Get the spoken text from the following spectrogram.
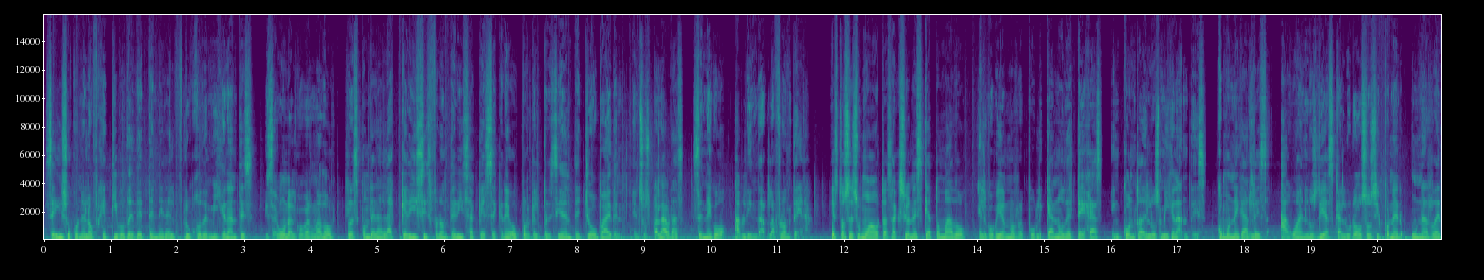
Se hizo con el objetivo de detener el flujo de migrantes y, según el gobernador, responder a la crisis fronteriza que se creó porque el presidente Joe Biden, en sus palabras, se negó a blindar la frontera. Esto se sumó a otras acciones que ha tomado el gobierno republicano de Texas en contra de los migrantes, como negarles agua en los días calurosos y poner una red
